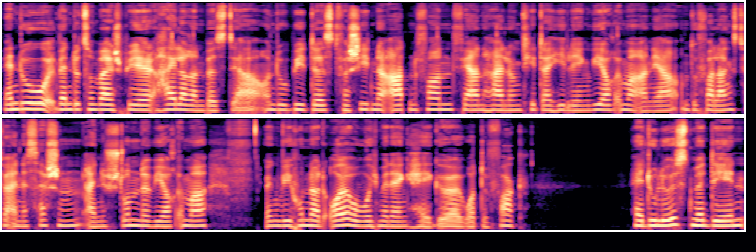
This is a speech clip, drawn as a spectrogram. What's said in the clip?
Wenn du, wenn du zum Beispiel Heilerin bist, ja, und du bietest verschiedene Arten von Fernheilung, Theta Healing, wie auch immer an, ja, und du verlangst für eine Session, eine Stunde, wie auch immer, irgendwie 100 Euro, wo ich mir denke, hey Girl, what the fuck? Hey, du löst mit denen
